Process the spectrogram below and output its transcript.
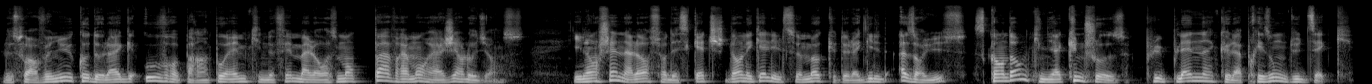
Le soir venu, Kodolag ouvre par un poème qui ne fait malheureusement pas vraiment réagir l'audience. Il enchaîne alors sur des sketchs dans lesquels il se moque de la guilde Azorius, scandant qu'il n'y a qu'une chose plus pleine que la prison d'Udzek,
